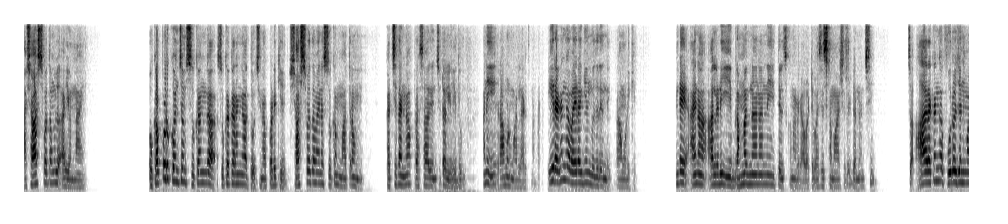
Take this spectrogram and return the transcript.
అశాశ్వతములు అయి ఉన్నాయి. ఒకప్పుడు కొంచెం సుఖంగా సుఖకరంగా తోచినప్పటికీ శాశ్వతమైన సుఖం మాత్రం ఖచ్చితంగా ప్రసాదించుట లేదు అని రాముడు మాట్లాడుతున్నమాట. ఈ రకంగా వైరాగ్యం కుదిరింది రాముడికి. అంటే ఆయన ఆల్రెడీ ఈ బ్రహ్మజ్ఞానాన్ని తెలుసుకున్నాడు కాబట్టి వశిష్ఠ మహర్షి దగ్గర నుంచి. సో ఆ రకంగా పూర్వజన్మ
